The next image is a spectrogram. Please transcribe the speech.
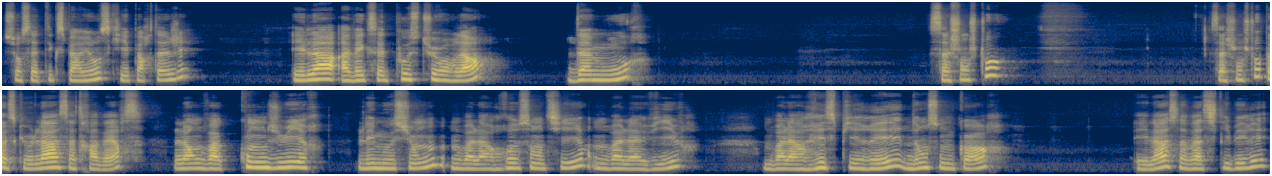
sur cette expérience qui est partagée. Et là, avec cette posture-là, d'amour ça change tout. Ça change tout parce que là, ça traverse, là on va conduire l'émotion, on va la ressentir, on va la vivre, on va la respirer dans son corps et là, ça va se libérer.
